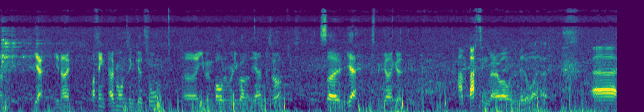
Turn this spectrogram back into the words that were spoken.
and yeah, you know, I think everyone's in good form. Uh, you've been bowling really well at the end as well, so yeah, it's been going good. I'm batting very well in the middle, I heard. Uh,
